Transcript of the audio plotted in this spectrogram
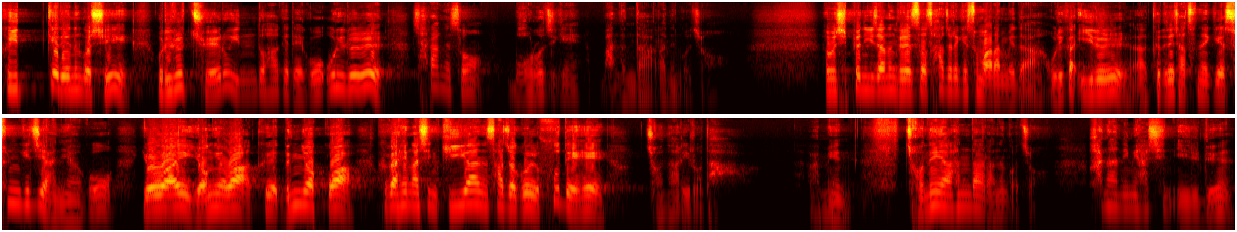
그 있게 되는 것이 우리를 죄로 인도하게 되고 우리를 사랑해서 멀어지게 만든다라는 거죠. 여러분 시편 기자는 그래서 사절에 계속 말합니다. 우리가 이를 아, 그들의 자손에게 숨기지 아니하고 여호와의 영예와 그의 능력과 그가 행하신 기이한 사적을 후대에 전하리로다. 아멘. 전해야 한다라는 거죠. 하나님이 하신 일들,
